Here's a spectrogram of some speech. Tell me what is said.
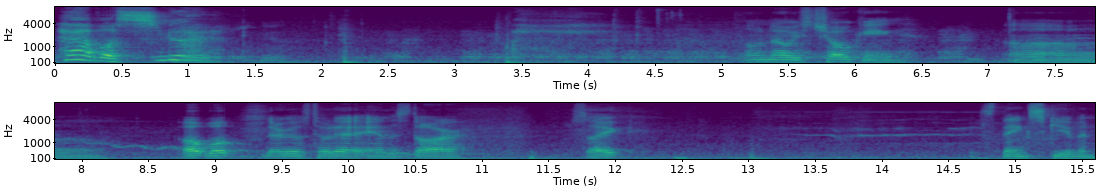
Have a snack. Yeah. Oh no, he's choking. Uh, oh, well, there goes Toadette and the star. Psych. It's Thanksgiving.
